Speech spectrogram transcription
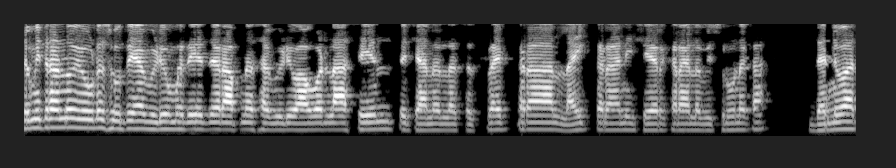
तर मित्रांनो एवढंच होतं या व्हिडिओमध्ये. जर आपणास हा व्हिडिओ आवडला असेल तर चॅनलला सबस्क्राईब करा लाईक करा आणि शेअर करायला विसरू नका. धन्यवाद.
